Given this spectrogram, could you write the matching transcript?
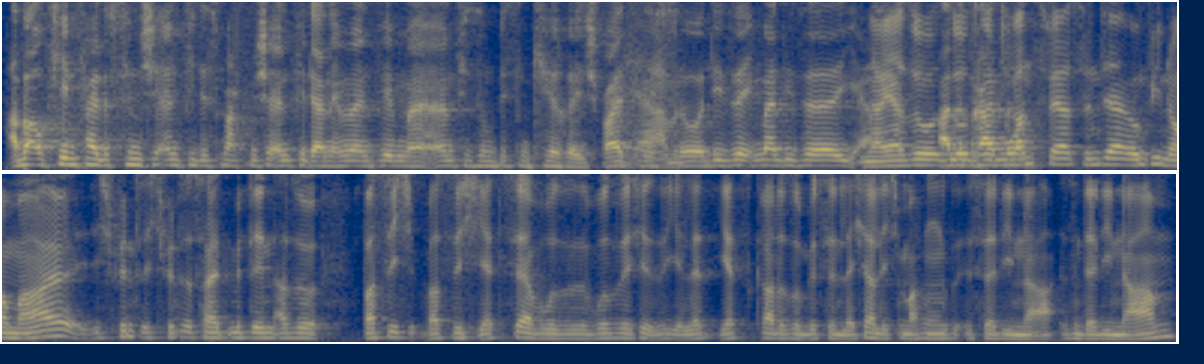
Aber auf jeden Fall, das finde ich irgendwie, das macht mich irgendwie dann immer irgendwie, immer irgendwie so ein bisschen kirre. Ich weiß nicht, so diese, immer diese, ja, Naja, so, so, drei so. Transfers sind ja irgendwie normal. Ich finde ich finde es halt mit den, also was sich was sich jetzt ja, wo sie, wo sie sich jetzt gerade so ein bisschen lächerlich machen, ist ja die Na sind ja die Namen.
